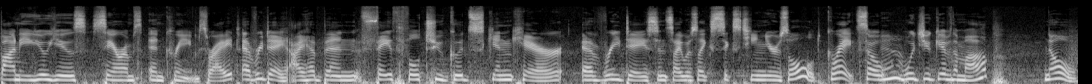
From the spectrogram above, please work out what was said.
Bonnie you use serums and creams, right? Every day. I have been faithful to good skincare every day since I was like 16 years old. Great. So Yeah. would you give them up? No.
